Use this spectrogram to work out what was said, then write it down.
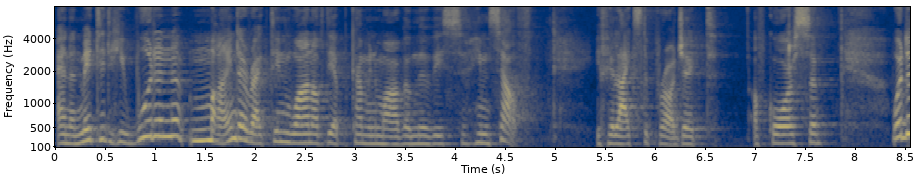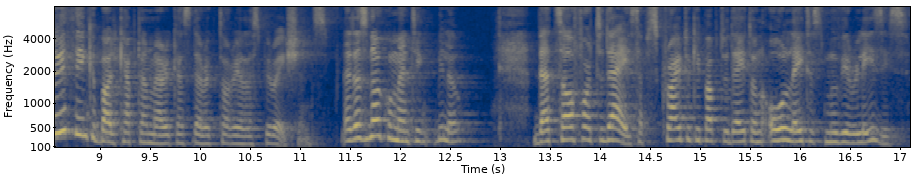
and admitted he wouldn't mind directing one of the upcoming Marvel movies himself, if he likes the project, of course. What do you think about Captain America's directorial aspirations? Let us know commenting below. That's all for today. Subscribe to keep up to date on all latest movie releases.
